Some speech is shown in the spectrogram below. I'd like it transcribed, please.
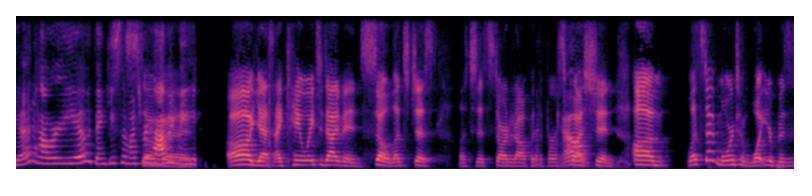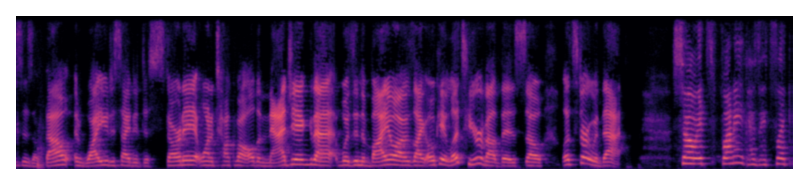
Good. How are you? Thank you so much so for having good. me. Oh, yes, I can't wait to dive in. So, let's just let's just start it off with the first question. Um let's dive more into what your business is about and why you decided to start it. I want to talk about all the magic that was in the bio. I was like, okay, let's hear about this. So, let's start with that. So it's funny because it's like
